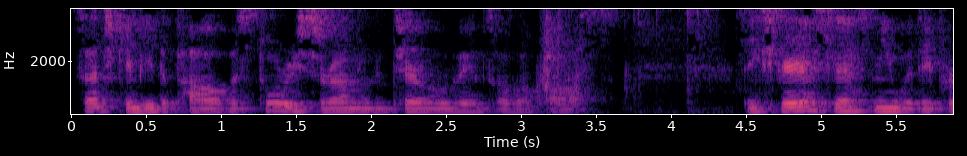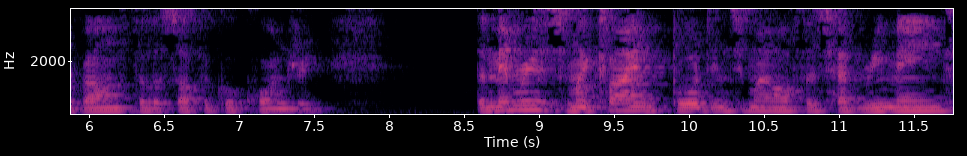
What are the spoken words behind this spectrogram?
Such can be the power of a story surrounding the terrible events of our past. The experience left me with a profound philosophical quandary. The memories my client brought into my office had remained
